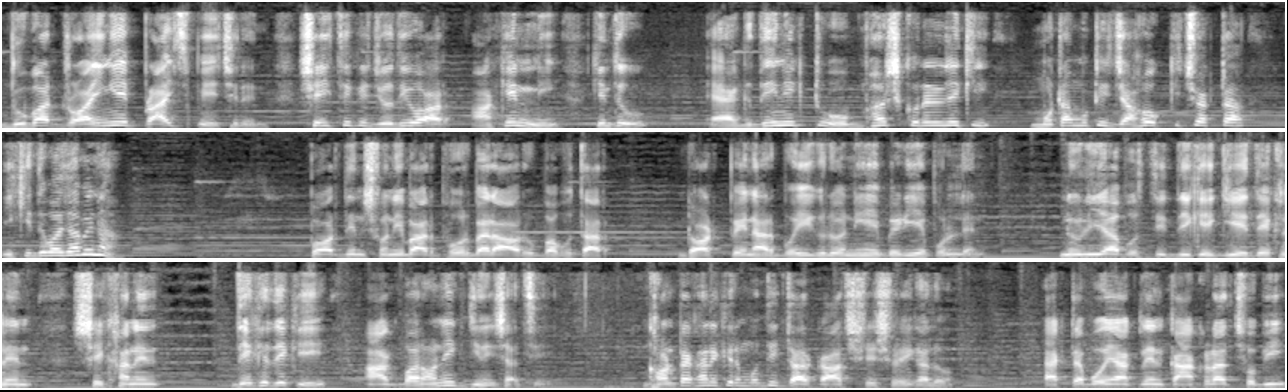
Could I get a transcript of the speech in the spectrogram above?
দুবার ড্রয়িংয়ে প্রাইজ পেয়েছিলেন। সেই থেকে যদিও আর আঁকেননি, কিন্তু একদিন একটু অভ্যাস করে নিলে কি মোটামুটি যা হোক কিছু একটা এঁকে দেওয়া যাবে না? পরদিন শনিবার ভোরবেলা অরূপবাবু তার ডট পেন আর বইগুলো নিয়ে বেরিয়ে পড়লেন। নুলিয়া বস্তির দিকে গিয়ে দেখলেন সেখানে দেখে দেখে আঁকবার অনেক জিনিস আছে। ঘণ্টাখানেকের মধ্যেই তার কাজ শেষ হয়ে গেল। একটা বই আঁকলেন কাঁকড়ার ছবি,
